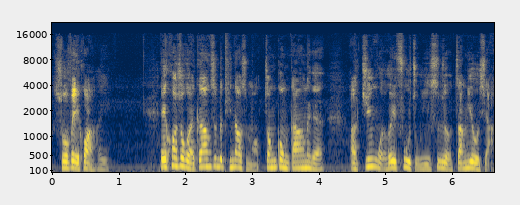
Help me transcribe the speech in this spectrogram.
说废话而已。哎，话说回来，刚刚是不是听到什么？中共刚刚那个啊军委会副主席是不是有张又侠？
